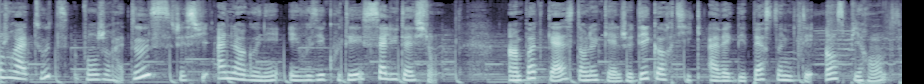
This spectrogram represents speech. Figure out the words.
Bonjour à toutes, bonjour à tous, je suis Anne Lorgonnet et vous écoutez Salutations, un podcast dans lequel je décortique avec des personnalités inspirantes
